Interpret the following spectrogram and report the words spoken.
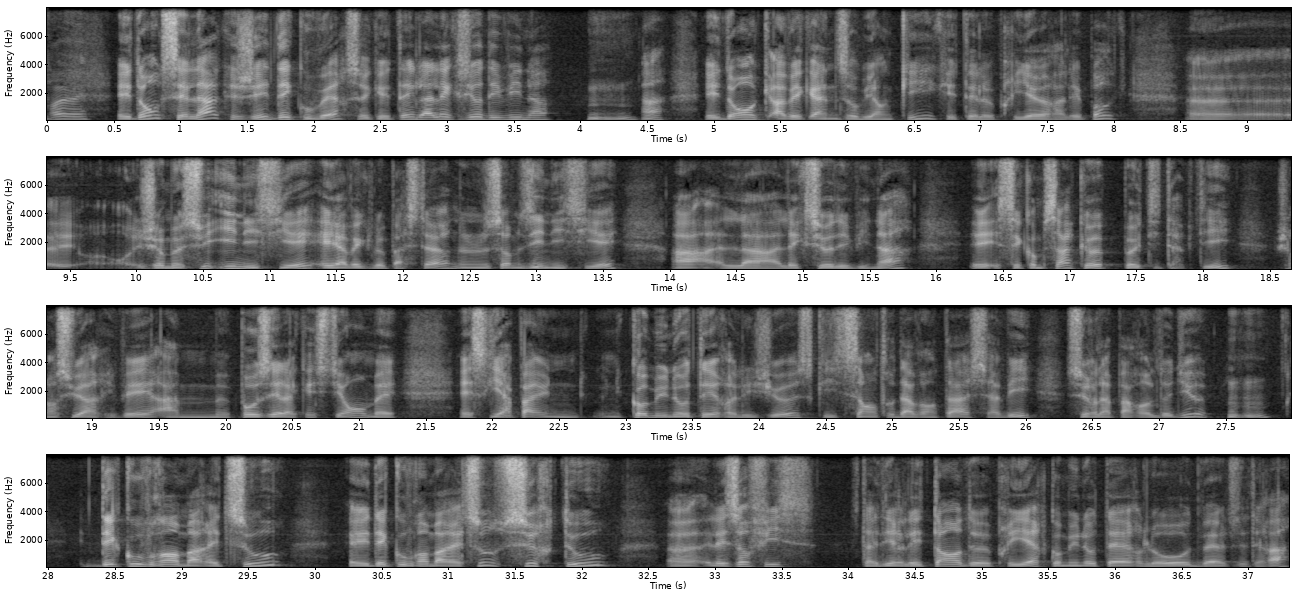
Et donc c'est là que j'ai découvert ce qu'était l'Alexio Divina. Hein? Et donc, avec Enzo Bianchi, qui était le prieur à l'époque, euh, je me suis initié, et avec le pasteur, nous nous sommes initiés à la Lectio Divina. Et c'est comme ça que, petit à petit, j'en suis arrivé à me poser la question, mais est-ce qu'il n'y a pas une, communauté religieuse qui centre davantage sa vie sur la parole de Dieu? Mhm. Découvrant Maretsu, et découvrant Maretsu, surtout euh, les offices c'est-à-dire les temps de prière communautaire, l'aude, etc.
